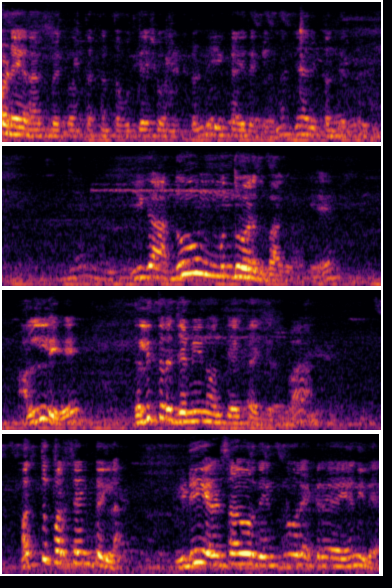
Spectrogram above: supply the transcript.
ಒಡೆಯರಾಗಬೇಕು ಅಂತಕ್ಕಂಥ ಉದ್ದೇಶವನ್ನು ಇಟ್ಕೊಂಡು ಈ ಕಾಯ್ದೆಗಳನ್ನು ಜಾರಿ ತಂದಿರ್ತಾರೆ ಈಗ ಅದು ಮುಂದುವರೆದ ಭಾಗವಾಗಿ ಅಲ್ಲಿ ದಲಿತರ ಜಮೀನು ಅಂತ ಹೇಳ್ತಾ ಇದ್ದೀರಲ್ವಾ? ಹತ್ತು ಪರ್ಸೆಂಟ್ ಇಲ್ಲ. ಇಡೀ ಎರಡು ಸಾವಿರದ ಎಂಟುನೂರು ಎಕರೆ ಏನಿದೆ,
